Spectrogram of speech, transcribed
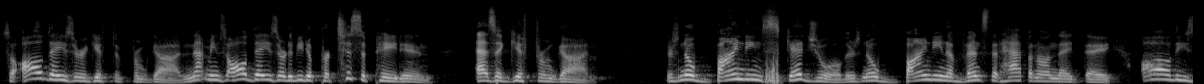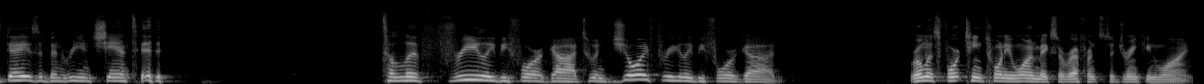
So all days are a gift from God. And that means all days are to be to participate in as a gift from God. There's no binding schedule, there's no binding events that happen on that day. All these days have been reenchanted to live freely before God, to enjoy freely before God. Romans 14:21 makes a reference to drinking wine.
